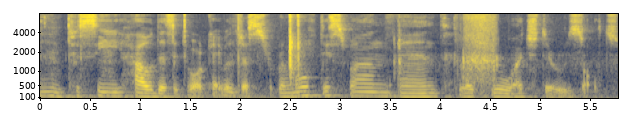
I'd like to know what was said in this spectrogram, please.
and to see how does it work. I will just remove this one and let you watch the results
